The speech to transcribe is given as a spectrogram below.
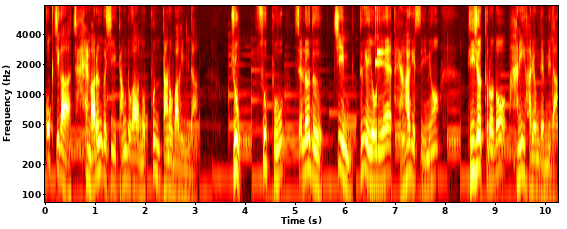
꼭지가 잘 마른 것이 당도가 높은 단호박입니다. 죽, 수프, 샐러드, 찜 등의 요리에 다양하게 쓰이며 디저트로도 많이 활용됩니다.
